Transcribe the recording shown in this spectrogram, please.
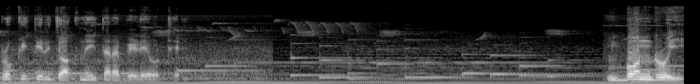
প্রকৃতির যত্নেই তারা বেড়ে ওঠে। বনরুই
